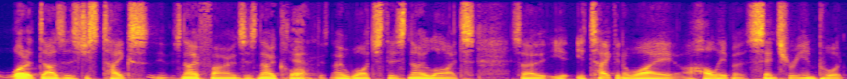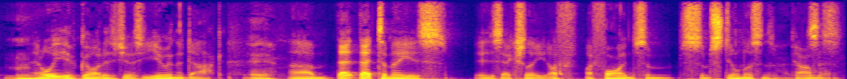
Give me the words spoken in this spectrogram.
what it does is just takes. There's no phones, there's no clock, Yeah. there's no watch, there's no lights, so you, you're taking away a whole heap of sensory input, Mm. and all you've got is just you in the dark. yeah, yeah. Um, that that to me is is actually I, f- I find some some stillness and some calmness.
